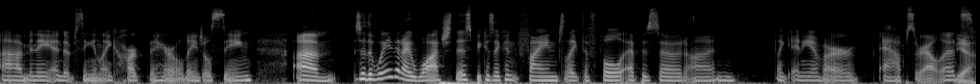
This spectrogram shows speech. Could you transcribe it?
Um, and they end up singing like "Hark the Herald Angels Sing." Um, so the way that I watched this because I couldn't find like the full episode on like any of our apps or outlets. Yeah.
